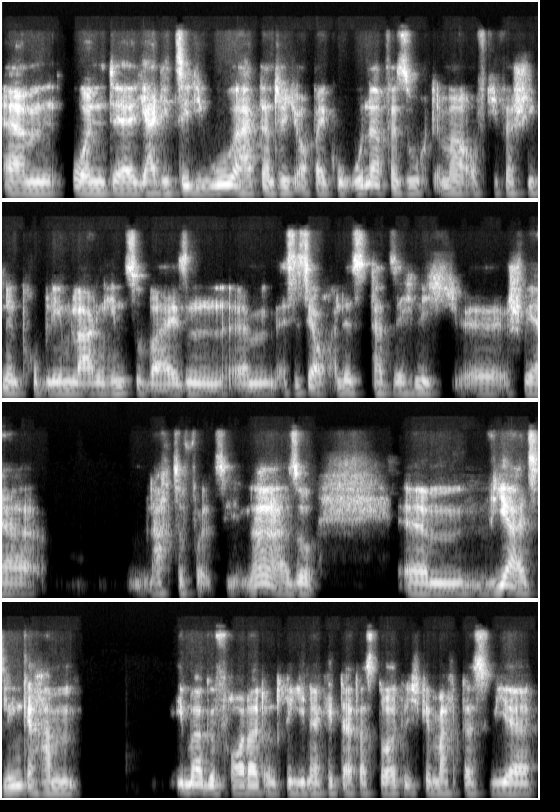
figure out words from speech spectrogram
Ähm, und äh, ja, die CDU hat natürlich auch bei Corona versucht, immer auf die verschiedenen Problemlagen hinzuweisen. Ähm, es ist ja auch alles tatsächlich äh, schwer nachzuvollziehen. Ne? Also ähm, wir als Linke haben immer gefordert und Regina Kitt hat das deutlich gemacht, dass wir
